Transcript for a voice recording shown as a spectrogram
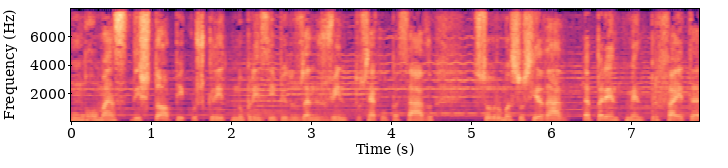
um romance distópico escrito no princípio dos anos 20 do século passado sobre uma sociedade aparentemente perfeita,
